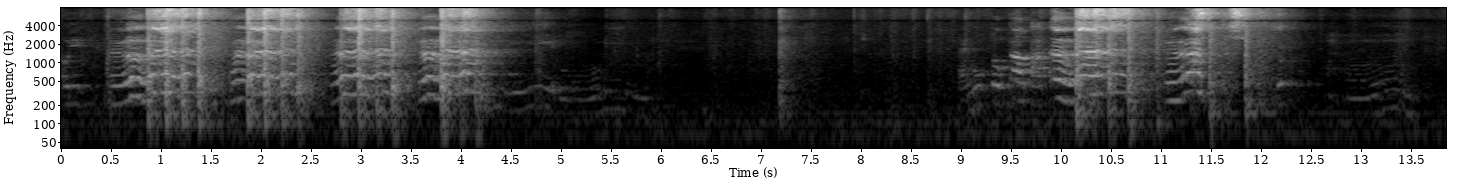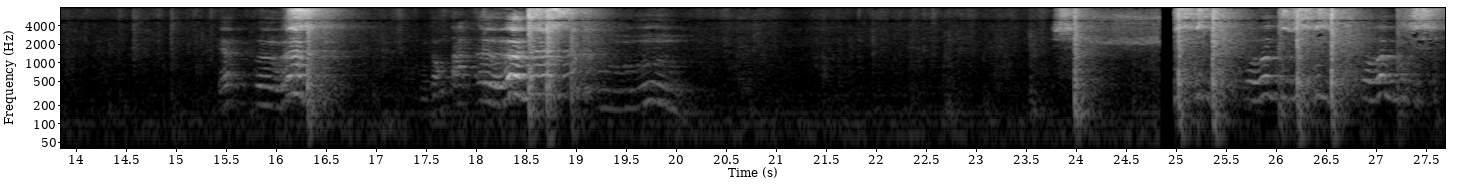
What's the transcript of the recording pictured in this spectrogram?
ใส่มุกตรงเก้าตัดเออเออเดี๋ยวเออต้องตัดเอออืมเออห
